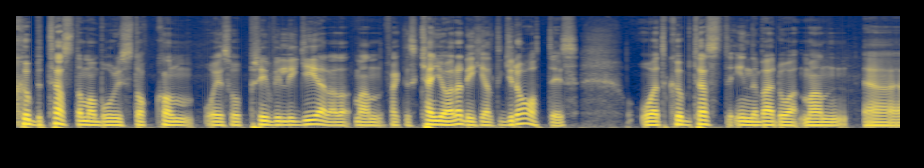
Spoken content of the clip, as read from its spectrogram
kubbtest om man bor i Stockholm och är så privilegierad att man faktiskt kan göra det helt gratis. Och ett kubbtest innebär då att man eh,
